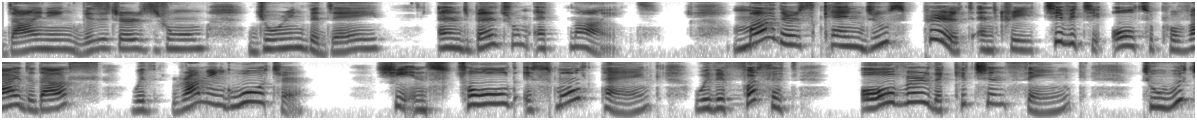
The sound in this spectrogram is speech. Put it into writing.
dining, visitors' room during the day, and bedroom at night. Mother's can do spirit and creativity also provided us with running water. She installed a small tank with a faucet over the kitchen sink to which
